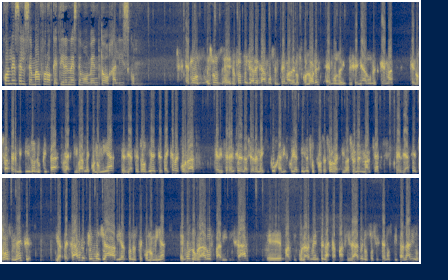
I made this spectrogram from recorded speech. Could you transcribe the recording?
¿Cuál es el semáforo que tiene en este momento Jalisco? Hemos, eh, nosotros ya dejamos el tema de los colores, hemos diseñado un esquema que nos ha permitido, Lupita, reactivar la economía desde hace dos meses. Hay que recordar que a diferencia de la Ciudad de México, Jalisco ya tiene su proceso de reactivación en marcha desde hace dos meses. Y a pesar de que hemos ya abierto nuestra economía, hemos logrado estabilizar eh, particularmente la capacidad de nuestro sistema hospitalario.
